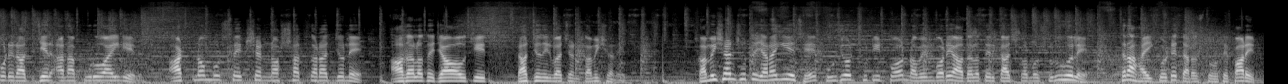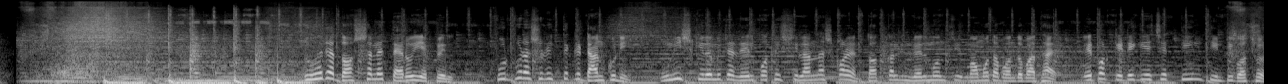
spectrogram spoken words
করে রাজ্যের আনা পুরো আইনের আট নম্বর সেকশন নস্যাৎ করার জন্য আদালতে যাওয়া উচিত রাজ্য নির্বাচন কমিশনের। কমিশন সূত্রে জানা গিয়েছে, পুজোর ছুটির পর নভেম্বরে আদালতের কাজকর্ম শুরু হলে তারা হাইকোর্টে দ্বারস্থ হতে পারেন। দু হাজার দশ সালের তেরোই এপ্রিল ফুরফুরা শরীফ থেকে ডানকুনি, উনিশ কিলোমিটার রেলপথের শিলান্যাস করেন তৎকালীন রেলমন্ত্রী মমতা বন্দ্যোপাধ্যায়। এরপর কেটে গিয়েছে তিন তিনটি বছর।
